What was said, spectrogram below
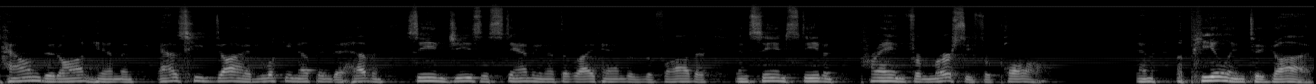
pounded on him. And as he died, looking up into heaven, seeing Jesus standing at the right hand of the Father, and seeing Stephen praying for mercy for Paul and appealing to God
